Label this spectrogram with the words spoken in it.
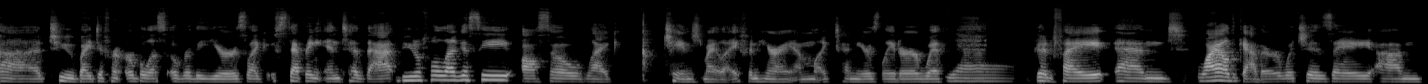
uh, to by different herbalists over the years, like stepping into that beautiful legacy also like changed my life. And here I am like 10 years later with Yeah. Good Fight and Wild Gather, which is a um,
